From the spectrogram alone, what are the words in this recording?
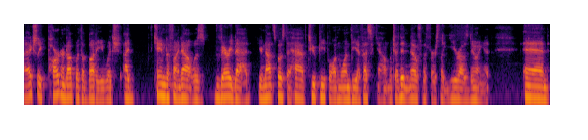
I actually partnered up with a buddy, which I came to find out was very bad. You're not supposed to have two people on one DFS account, which I didn't know for the first like year I was doing it. And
